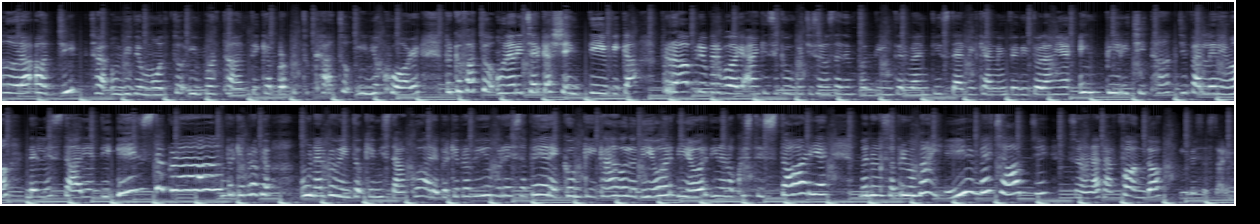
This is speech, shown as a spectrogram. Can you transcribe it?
Allora oggi c'è un video molto importante che ha proprio toccato il mio cuore perché ho fatto una ricerca scientifica proprio per voi anche se comunque ci sono stati un po' di interventi esterni che hanno impedito la mia empiricità. Oggi parleremo delle storie di Instagram perché è proprio un argomento che mi sta a cuore perché proprio io vorrei sapere con che cavolo di ordine ordinano queste storie ma non lo sapremo mai. E io invece oggi sono andata a fondo in questa storia.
